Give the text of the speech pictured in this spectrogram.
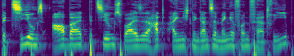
Beziehungsarbeit, beziehungsweise hat eigentlich eine ganze Menge von Vertrieb.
